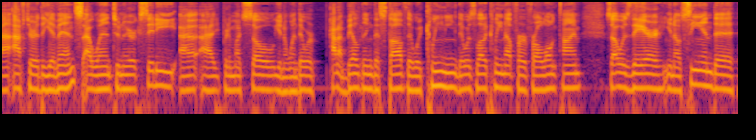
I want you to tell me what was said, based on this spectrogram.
uh, after the events. I went to New York City. I, I pretty much saw, you know, when they were kind of building the stuff, they were cleaning. There was a lot of cleanup for, for a long time. So I was there, you know, seeing the,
